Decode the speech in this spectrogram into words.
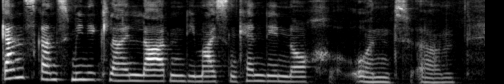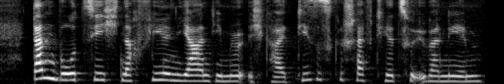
ganz, ganz mini kleinen Laden. Die meisten kennen den noch. Und ähm, dann bot sich nach vielen Jahren die Möglichkeit, dieses Geschäft hier zu übernehmen.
